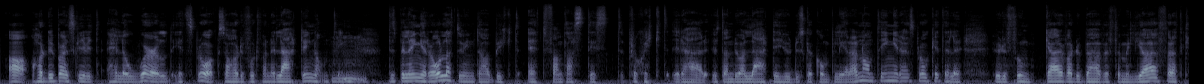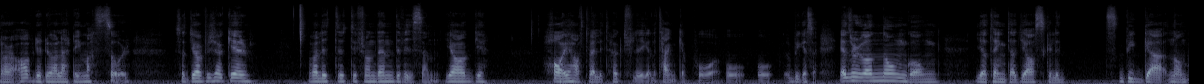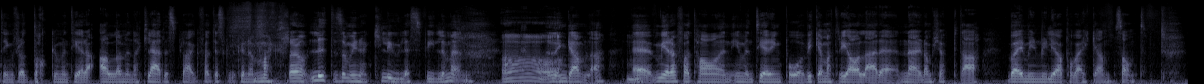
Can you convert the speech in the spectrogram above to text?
ja, har du bara skrivit Hello World i ett språk så har du fortfarande lärt dig någonting. Mm. Det spelar ingen roll att du inte har byggt ett fantastiskt projekt i det här utan du har lärt dig hur du ska kompilera någonting i det här språket eller hur det funkar, vad du behöver för miljö för att klara av det. Du har lärt dig massor. Så att jag försöker vara lite utifrån den devisen. Jag har ju haft väldigt högt flygande tankar på att- bygga så. här. Jag tror det var någon gång jag tänkte att jag skulle bygga någonting för att dokumentera alla mina klädesplagg för att jag skulle kunna matcha dem. Lite som i den här Clueless-filmen. Ah, Den gamla. Mm. Eh, mera för att ha en inventering på vilka material är det, när är de köpta, vad är min miljöpåverkan, sånt.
